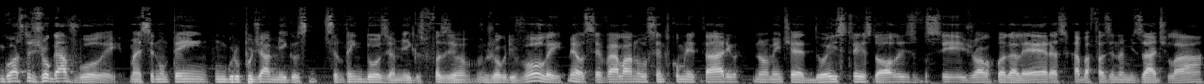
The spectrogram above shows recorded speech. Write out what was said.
gosta de jogar vôlei, mas você não tem um grupo de amigos, você não tem 12 amigos pra fazer um jogo de vôlei, meu, você vai lá no centro comunitário, normalmente é 2, 3 dólares, você joga com a galera, você acaba fazendo amizade lá.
